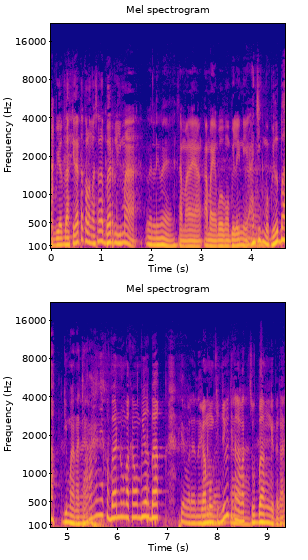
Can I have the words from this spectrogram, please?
Mobil bak kita tuh kalau nggak salah berlima berlima ya sama yang sama yang bawa mobil ini. Anjing mobil bak, gimana caranya ke Bandung pakai mobil bak? Ya, Gak mungkin juga kita Ah. lewat Subang gitu kan.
